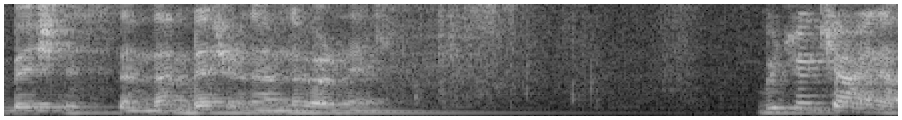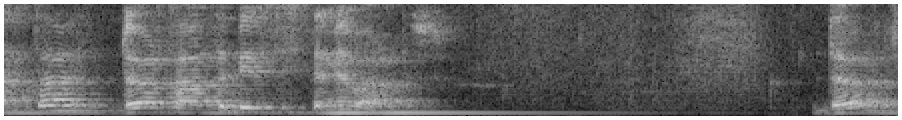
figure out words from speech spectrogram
Beşli sistemden beş önemli örnek. Bütün kainatta 4 artı bir sistemi vardır. 4,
